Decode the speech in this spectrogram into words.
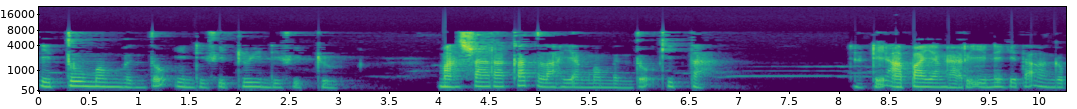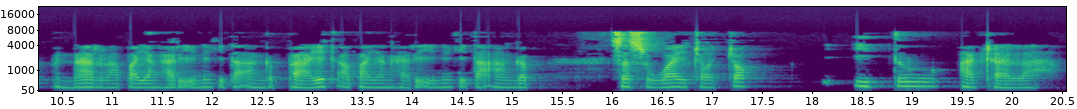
itu membentuk individu-individu. Masyarakatlah yang membentuk kita. Jadi apa yang hari ini kita anggap benar, apa yang hari ini kita anggap baik, apa yang hari ini kita anggap sesuai, cocok, itu adalah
